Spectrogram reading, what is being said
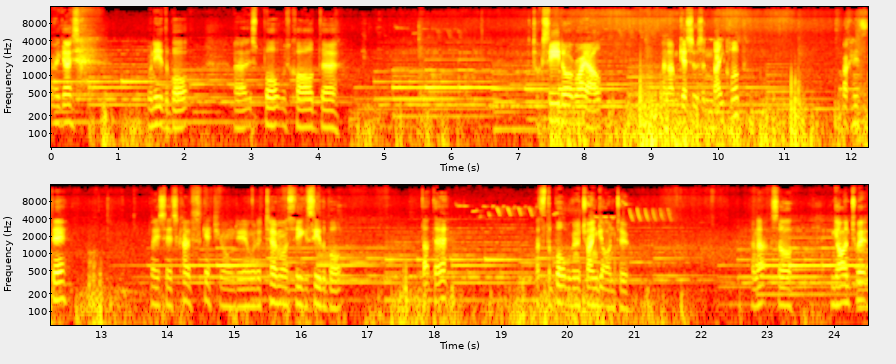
Alright guys, we need the boat. Uh, this boat was called the uh, Tuxedo Royale and I'm guessing it was a nightclub back in its day. Like I say, it's kind of sketchy around here. I'm going to turn around so you can see the boat. That there, that's the boat we're going to try and get onto. And that, so get onto it,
